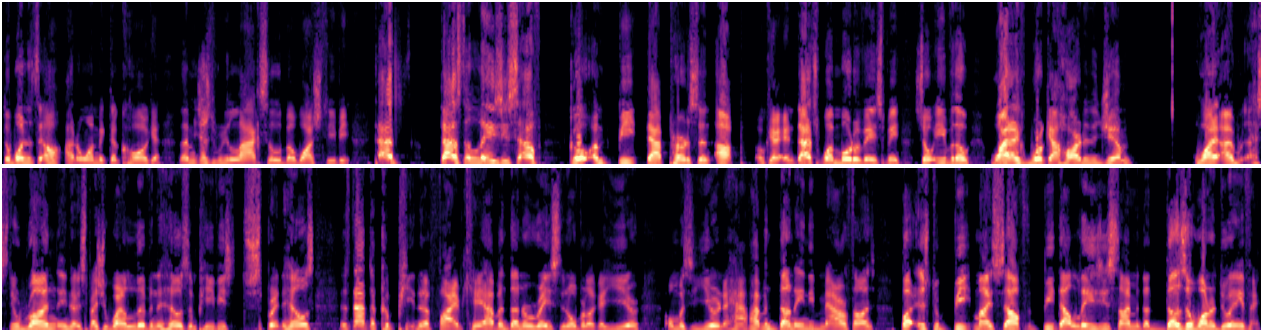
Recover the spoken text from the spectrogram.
The one that say, "Oh, I don't want to make the call again. Let me just relax a little bit, watch TV." That's that's the lazy self. Go and beat that person up. Okay, and that's what motivates me. So even though why I work out hard in the gym? Why I, I, still run, you know, especially when I live in the hills and PV sprint hills, it's not to compete in a 5K. I haven't done a race in over like a year, almost a year and a half. I haven't done any marathons, but it's to beat myself, beat that lazy Simon that doesn't want to do anything.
